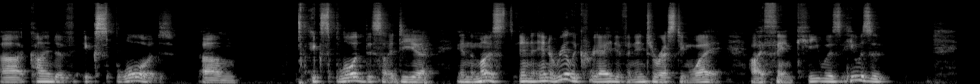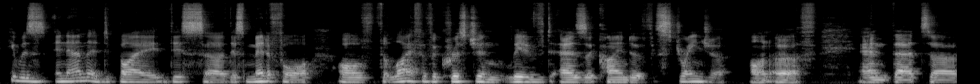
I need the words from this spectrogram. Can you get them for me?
uh, kind of explored um, explored this idea in the most in, in a really creative and interesting way. I think he was he was a he was enamored by this uh, this metaphor of the life of a Christian lived as a kind of stranger on earth, and that uh,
